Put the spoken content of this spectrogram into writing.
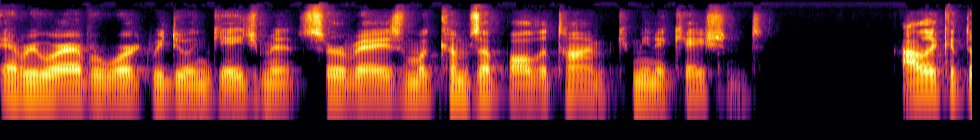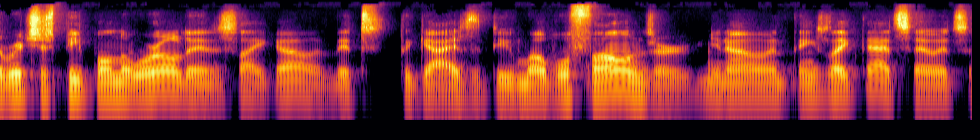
everywhere I ever worked. We do engagement surveys and what comes up all the time, communications I look at the richest people in the world and it's like, oh, it's the guys that do mobile phones or, you know, and things like that. So it's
